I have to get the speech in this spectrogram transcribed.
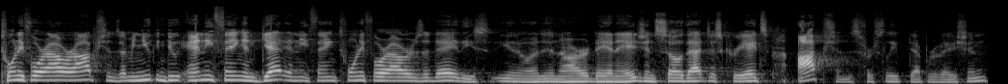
24 hour options. I mean, you can do anything and get anything 24 hours a day, these, you know, in, in our day and age. And so that just creates options for sleep deprivation.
